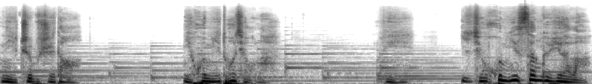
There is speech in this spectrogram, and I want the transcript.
你知不知道，你昏迷多久了？你已经昏迷三个月了。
